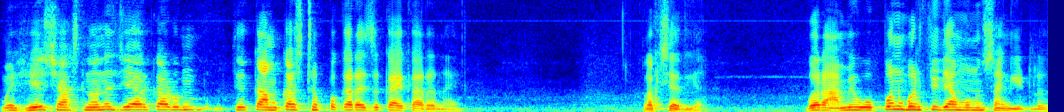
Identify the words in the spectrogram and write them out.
मग हे शासनानं जी आर काढून ते कामकाज ठप्प करायचं काय कारण आहे? लक्षात घ्या. बरं आम्ही ओपन भरती द्या म्हणून सांगितलं.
